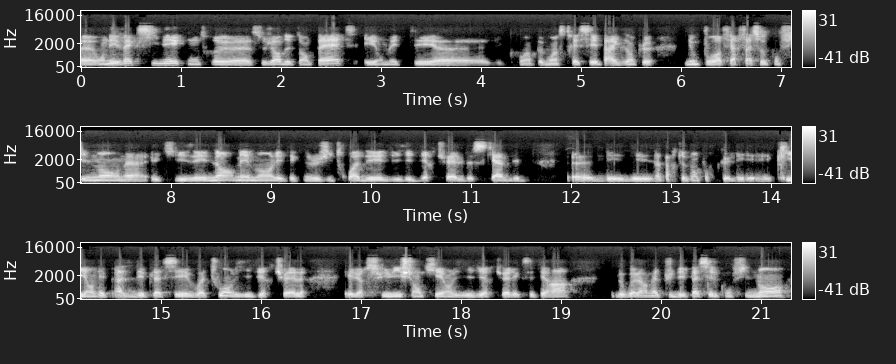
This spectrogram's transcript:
euh, on est vacciné contre euh, ce genre de tempête et on était euh, du coup un peu moins stressé. Par exemple, nous, pour faire face au confinement, on a utilisé énormément les technologies 3D, de visite virtuelle, de scan des, des, appartements pour que les clients n'aient pas à se déplacer, voient tout en visite virtuelle et leur suivi chantier en visite virtuelle, etc. Donc voilà, on a pu dépasser le confinement.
